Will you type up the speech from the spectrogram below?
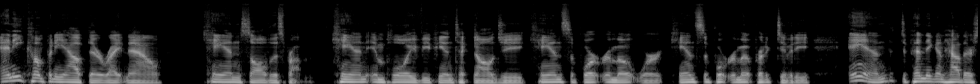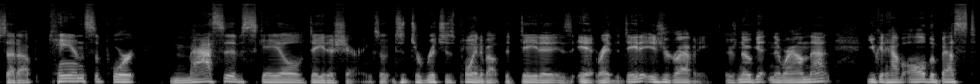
any company out there right now can solve this problem can employ vpn technology can support remote work can support remote productivity and depending on how they're set up, can support massive scale data sharing. So to, to, Rich's point about the data is it, right? The data is your gravity. There's no getting around that. You can have all the best,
